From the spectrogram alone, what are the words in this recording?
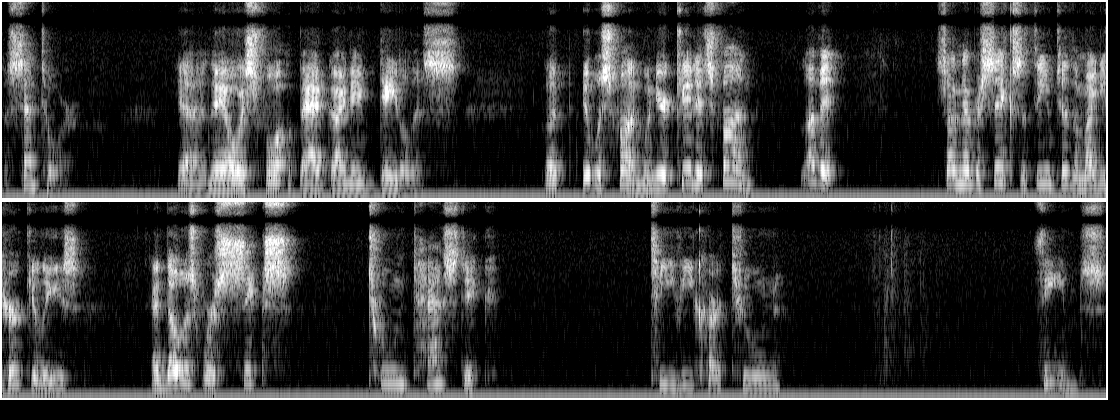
A centaur. Yeah, and they always fought a bad guy named Daedalus. But it was fun. When you're a kid, it's fun. Love it. Song number six, the theme to the Mighty Hercules. And those were six toontastic TV cartoon themes.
